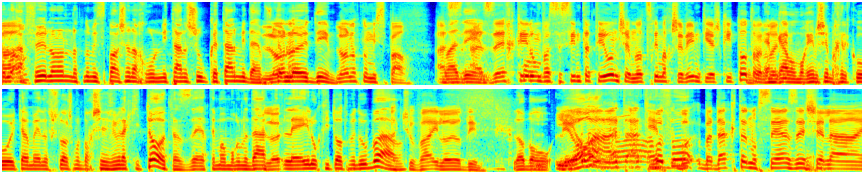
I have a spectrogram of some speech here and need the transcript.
במספר. לא- אפילו לא נתנו מספר שאנחנו נטען שהוא קטן מדי, פשוט לא הם נ- לא יודעים. לא נתנו מספר. אז, מדהים. אז איך כאילו מבססים את הטיעון שהם לא צריכים מחשבים כי יש כיתות, אבל לא הם גם יודעים. אומרים שהם חילקו יותר מ-1300 מחשבים לכיתות, אז אתם אמורים לדעת לא- לאילו כיתות מדובר. התשובה היא לא יודעים. לא ברור. ליאורה, את, את איפה? בד- בדקת את הנושא הזה של אה, אה,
